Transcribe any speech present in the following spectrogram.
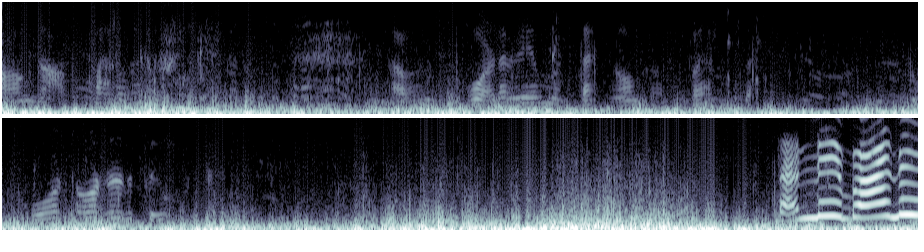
அவங்க அப்பா இருக்கிறாங்க அவங்க போடவே மாட்டாங்க அவங்க அப்பா இருந்தாங்க ஃபோட்டோட எடுத்துக்க மாட்டாங்க. தண்ணி பாணி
